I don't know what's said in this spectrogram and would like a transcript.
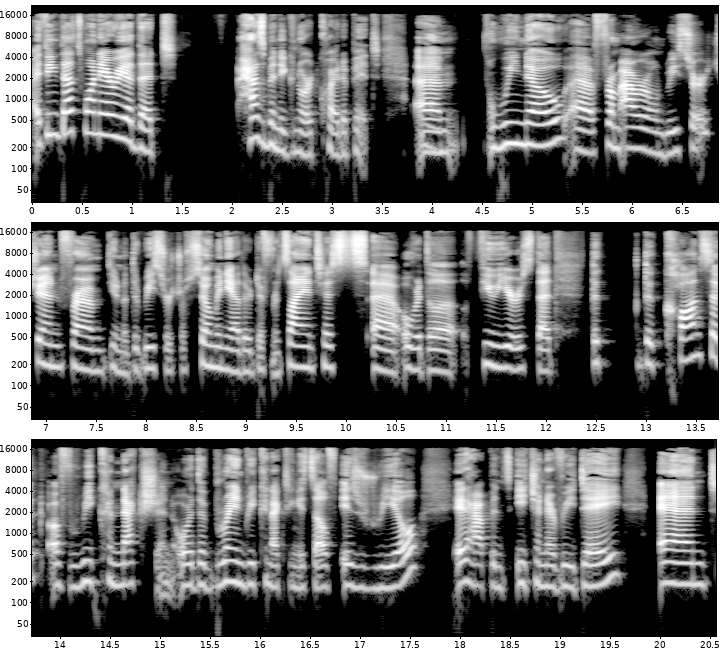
I think that's one area that has been ignored quite a bit. Mm. Um, we know uh, from our own research and from you know the research of so many other different scientists uh, over the few years that the the concept of reconnection or the brain reconnecting itself is real. It happens each and every day. And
